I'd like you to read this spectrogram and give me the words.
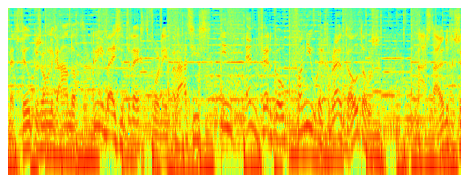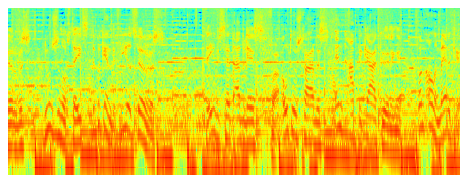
Met veel persoonlijke aandacht kun je bij ze terecht voor reparaties in en verkoop van nieuw en gebruikte auto's. Naast de huidige service doen ze nog steeds de bekende Fiat-service. DWZ-adres voor autoschades en APK-keuringen van alle merken.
